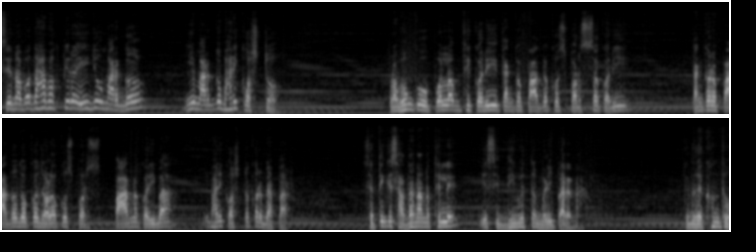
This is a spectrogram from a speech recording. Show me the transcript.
ସେ ନବଦା ଭକ୍ତିର ଏଇ ଯେଉଁ ମାର୍ଗ ଇଏ ମାର୍ଗ ଭାରି କଷ୍ଟ। ପ୍ରଭୁଙ୍କୁ ଉପଲବ୍ଧି କରି ତାଙ୍କ ପାଦକୁ ସ୍ପର୍ଶ କରି ତାଙ୍କର ପାଦଦକ ଜଳକୁ ସ୍ପର୍ଶ ପାନ କରିବା ଭାରି କଷ୍ଟକର ବ୍ୟାପାର। ସେତିକି ସାଧନା ନଥିଲେ ଇଏ ସିଦ୍ଧି ହୁଏତ ମିଳିପାରେ ନା କିନ୍ତୁ ଦେଖନ୍ତୁ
